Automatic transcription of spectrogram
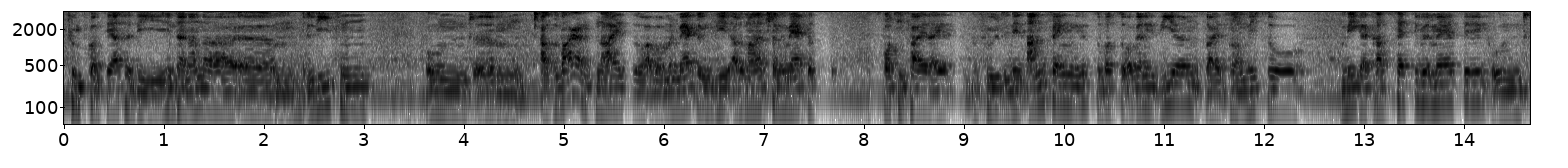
fünf Konzerte, die hintereinander ähm, liefen. Und ähm, also war ganz nice, so, aber man merkt irgendwie, also man hat schon gemerkt, dass Spotify da jetzt gefühlt in den Anfängen ist, sowas zu organisieren. Es war jetzt noch nicht so mega krass festivalmäßig und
